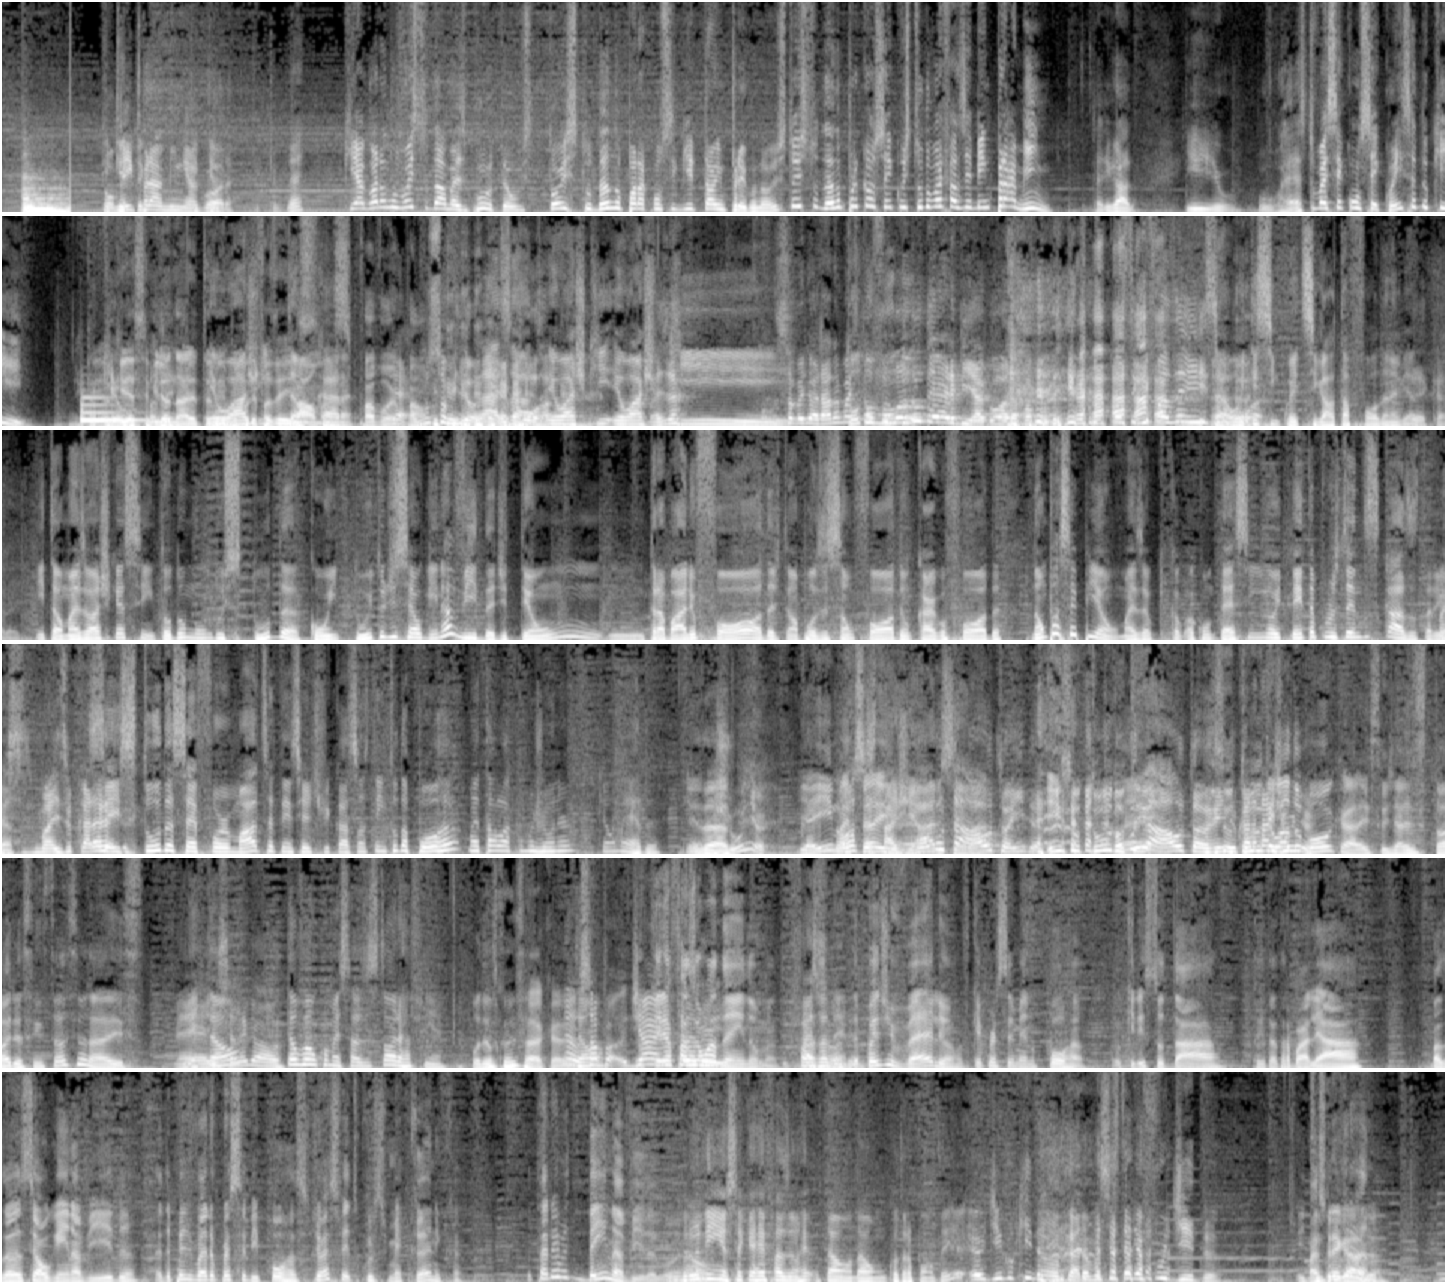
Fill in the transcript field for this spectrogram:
tomei pra mim agora? né? Que agora eu não vou estudar mais, puta, eu estou estudando para conseguir tal emprego. Não, eu estou estudando porque eu sei que o estudo vai fazer bem pra mim, tá ligado? E o, o resto vai ser consequência do que Eu eu queria ser milionário também Eu pra acho, poder fazer então, isso. Palmas, cara. por favor, É, eu não palmas. sou milionário, Exato. porra. Eu acho que eu acho Mas eu- que Eu não sou milionário, mas Todo tô fumando mundo- derby agora pra poder conseguir fazer isso. Tá, porra. 8,50 cigarro tá foda, né, viado? É, caralho. Então, mas eu acho que assim, todo mundo estuda com o intuito de ser alguém na vida, de ter um, um trabalho foda, de ter uma posição foda, um cargo foda. Não pra ser peão, mas é o que ac- acontece em 80% dos casos, tá ligado? Mas, mas o cara. Você estuda, você é formado, você tem certificação, você tem tudo a porra, mas tá lá como júnior, que é um merda. Exato. Júnior? E aí, mas Nossa, peraí, estagiário, como tá alto ainda? Isso tudo Como tem, tá alto, isso vindo? O cara tudo tá tem lado júnior. bom, cara. Isso gera histórias sensacionais. É, É, então, isso é legal. então vamos começar as histórias, Rafinha? Podemos começar, cara. Não, Então, só pra, já Eu queria fazer um adendo, mano. Faz um adendo. Depois de velho, eu fiquei percebendo, porra, eu queria estudar, tentar trabalhar, fazer ser alguém na vida. Aí depois de velho eu percebi, porra, se eu tivesse feito curso de mecânica, eu estaria bem na vida agora. Bruninho, você quer refazer um, re- dar, um, dar um contraponto aí? Eu digo que não, cara. Você estaria fudido. E Mas desempregado.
